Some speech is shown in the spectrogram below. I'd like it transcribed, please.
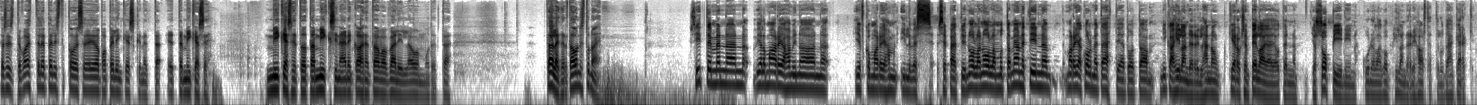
ja se sitten vaihtelee pelistä toiseen ja jopa pelin kesken, että, että mikä se, mikä se tota, miksi näiden kahden tavan välillä on, mutta että tällä kertaa onnistui näin. Sitten mennään vielä Maariahaminaan. IFK Mariaham Ilves, se päättyi 0-0, mutta me annettiin Maria kolme tähteä tuota Mika Hilanderille. Hän on kierroksen pelaaja, joten jos sopii, niin kuunnellaanko Hilanderin haastattelu tähän kärkeen?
